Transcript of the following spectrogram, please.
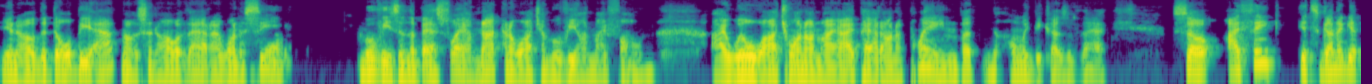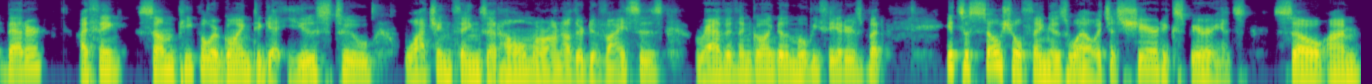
you know the dolby atmos and all of that. I want to see yeah movies in the best way. I'm not going to watch a movie on my phone. I will watch one on my iPad on a plane, but only because of that. So I think it's going to get better. I think some people are going to get used to watching things at home or on other devices rather than going to the movie theaters, but it's a social thing as well. It's a shared experience. So I'm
